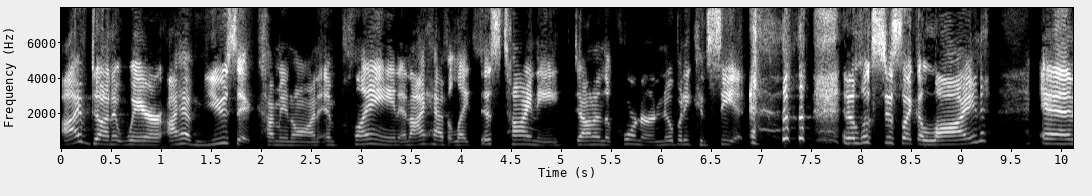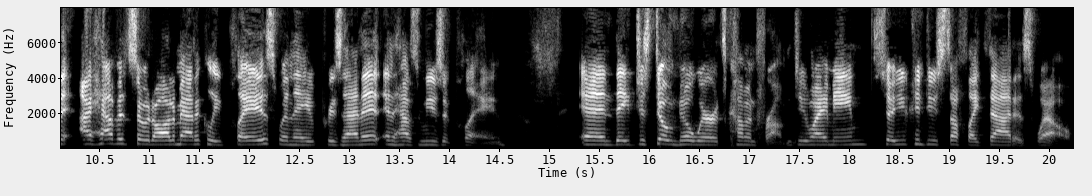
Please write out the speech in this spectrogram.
I've done it where I have music coming on and playing, and I have it like this tiny down in the corner, and nobody can see it. and it looks just like a line. And I have it so it automatically plays when they present it and has music playing. And they just don't know where it's coming from. Do you know what I mean? So you can do stuff like that as well.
